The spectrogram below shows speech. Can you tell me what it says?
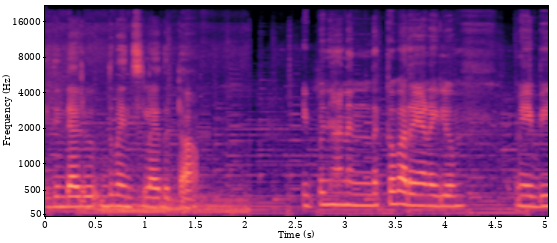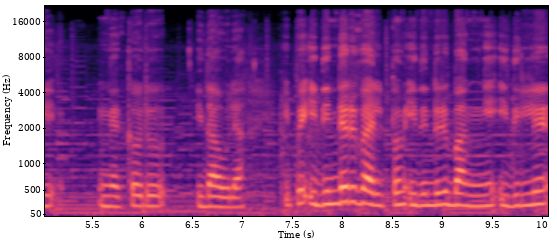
ഇതിന്റെ ഒരു ഇത് മനസ്സിലായത് കേട്ടോ ഇപ്പം ഞാൻ എന്തൊക്കെ പറയുകയാണെങ്കിലും മേ ബി നിങ്ങൾക്കൊരു ഇതാവില്ല ഇപ്പം ഇതിന്റെ ഒരു വലിപ്പം ഇതിന്റെ ഒരു ഭംഗി ഇതിൽ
